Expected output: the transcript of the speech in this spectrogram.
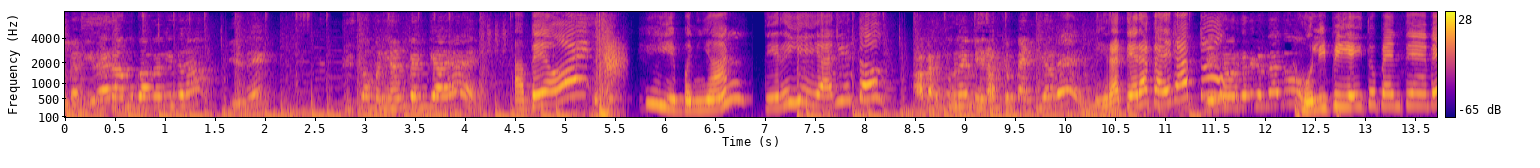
लग ही रहा है रामू काका की तरह। ये देख किसका बनियान पहन के आया है? अबे ओए ये बनियान तेरे ये यार ये तो। अबे तूने मेरा क्यों पहन लिया बे? मेरा तेरा करेगा अब तू। करता है तू? होली पे यही तो पहनते हैं बे।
